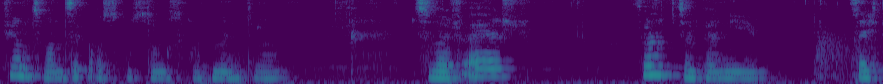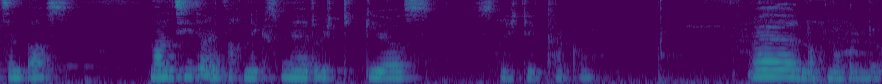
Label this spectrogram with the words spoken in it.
24 Ausrüstungsfragmente, 12 Ash, 15 Penny, 16 Bass. Man zieht einfach nichts mehr durch die Gears. Das ist richtig kacke. Äh, noch eine Runde.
